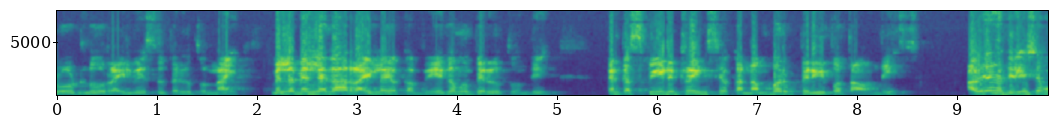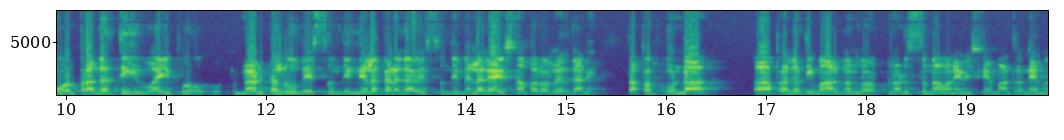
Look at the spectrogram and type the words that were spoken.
రోడ్లు రైల్వేస్ పెరుగుతున్నాయి. మెల్లమెల్లగా రైళ్ళ యొక్క వేగము పెరుగుతుంది. కనుక స్పీడ్ ట్రైన్స్ యొక్క నంబర్ పెరిగిపోతా ఉంది. ఆ విధంగా దేశము ప్రగతి వైపు నడకలు వేస్తుంది నిలకడగా వేస్తుంది మెల్లగా వేసినా పర్వాలేదు కానీ తప్పకుండా ఆ, ప్రగతి మార్గంలో నడుస్తున్నాం అనే విషయం మాత్రం నేను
